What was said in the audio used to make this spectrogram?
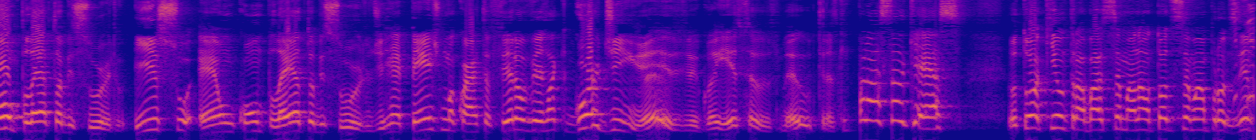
Completo absurdo. Isso é um completo absurdo. De repente, numa quarta-feira, eu vejo lá que gordinho. Eu conheço, meu trans. Que palhaçada que é essa? Eu tô aqui no trabalho semanal, toda semana produzindo.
